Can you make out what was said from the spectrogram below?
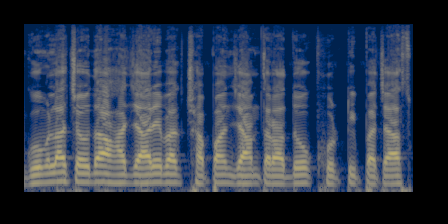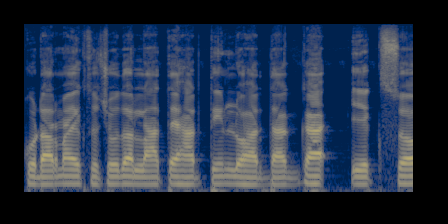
गुमला चौदह, हजारीबाग छप्पन जामतरा दो खुट्टी पचास, कोडरमा एक सौ चौदह, लातेहार तीन, लोहरदगा एक सौ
